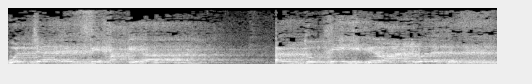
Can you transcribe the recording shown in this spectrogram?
والجائز في حقها أن ترخيه ذراعا ولا تزيد.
